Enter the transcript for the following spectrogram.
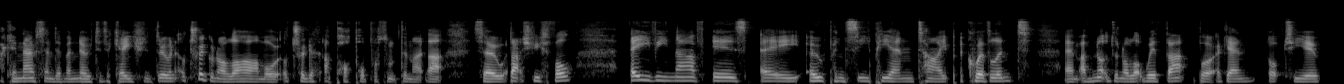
I can now send them a notification through and it'll trigger an alarm or it'll trigger a pop-up or something like that. So that's useful. AVNav is a OpenCPN type equivalent. Um, I've not done a lot with that, but again, up to you.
